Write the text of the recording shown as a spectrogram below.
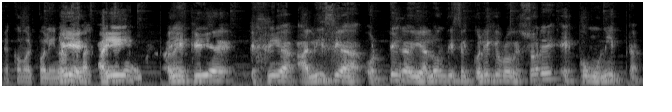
Es como el polinomio. Oye, para el- ahí, ahí escribe, escribe Alicia Ortega Villalón, dice el colegio de profesores es comunista.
